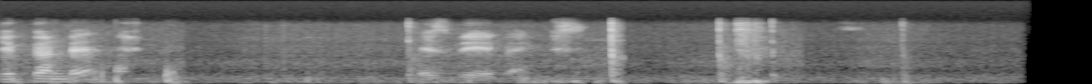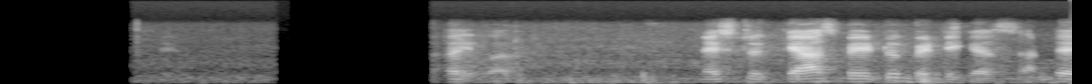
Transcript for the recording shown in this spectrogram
చెక్ అంటే ఎస్బీఐ బ్యాంక్ ఇవ్వాలి నెక్స్ట్ క్యాష్ పే టు పెట్టి క్యాష్ అంటే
